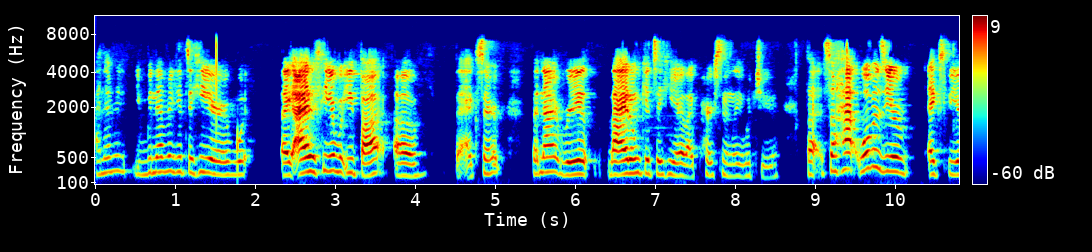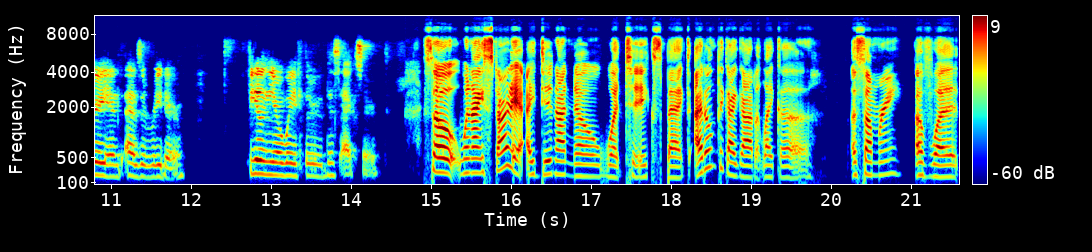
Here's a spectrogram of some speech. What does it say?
I never, we never get to hear what, like, I hear what you thought of the excerpt, but not real. I don't get to hear like personally what you thought. So, how, what was your experience as a reader, feeling your way through this excerpt? So when I started, I did not know what to expect. I don't think I got like a a summary of what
